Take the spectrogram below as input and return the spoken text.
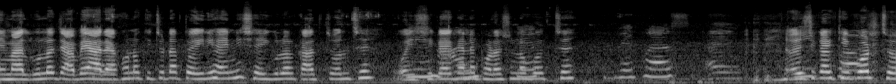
এই মালগুলো যাবে আর এখনও কিছুটা তৈরি হয়নি সেইগুলোর কাজ চলছে। ঐশিকা এখানে পড়াশুনো করছে। ঐশিকা কি পড়ছো.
